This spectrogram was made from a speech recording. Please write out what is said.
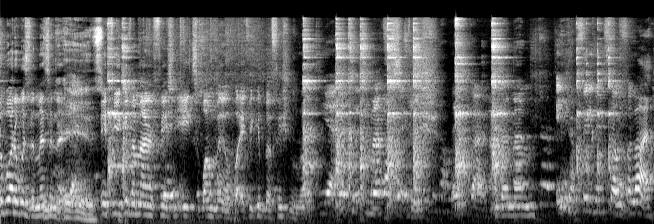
But it's a word of wisdom, isn't it? It is. If you give a man a fish, he eats one meal. But if you give him a fishing rod, Yeah, that's it, man fish. There you go. and then um, he can feed himself for life.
